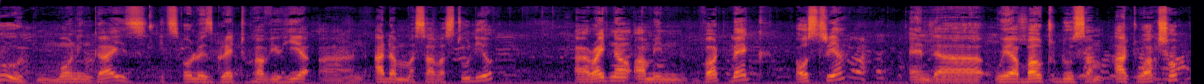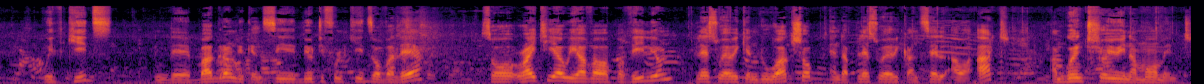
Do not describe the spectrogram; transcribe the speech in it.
Good morning, guys. It's always great to have you here on Adam Masava studio. Uh, right now, I'm in Wartberg, Austria, and uh, we are about to do some art workshop with kids. In the background, you can see beautiful kids over there. So right here, we have our pavilion, place where we can do workshop, and a place where we can sell our art. I'm going to show you in a moment.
